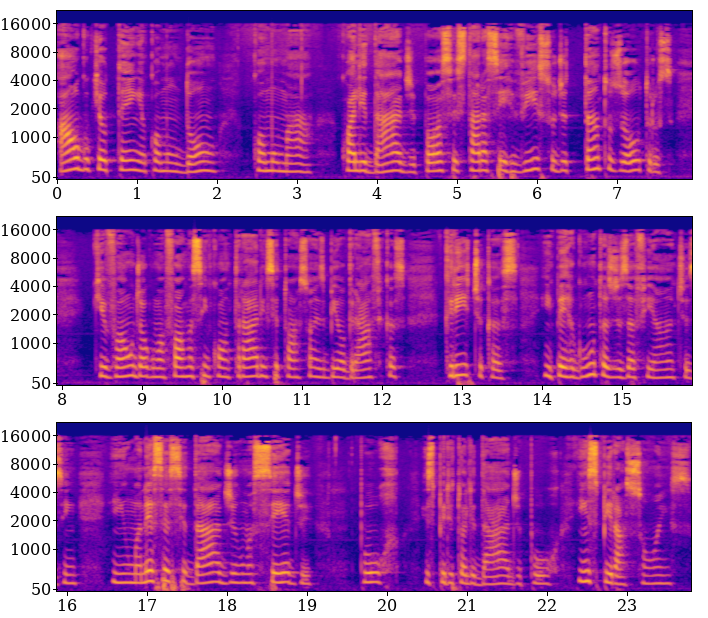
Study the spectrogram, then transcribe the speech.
algo que eu tenha como um dom, como uma qualidade, possa estar a serviço de tantos outros que vão de alguma forma se encontrar em situações biográficas críticas, em perguntas desafiantes, em, em uma necessidade, uma sede por espiritualidade, por inspirações.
